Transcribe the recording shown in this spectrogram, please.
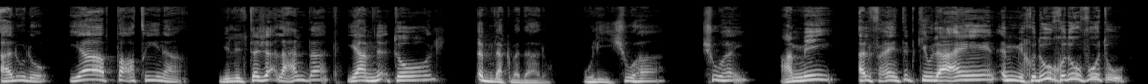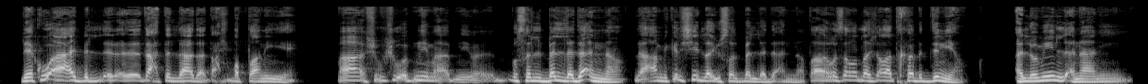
قالوا له يا بتعطينا يلي التجأ لعندك يا بنقتل ابنك بداله. ولي شو ها؟ شو هي؟ عمي ألف عين تبكي ولا عين أمي خذوه خذوه فوتوا. ليك هو قاعد. تحت هذا تحت البطانية. ما شو شو ابني؟ ما ابني وصل البلة دقنا لا عمي كل شيء لا يوصل بلة دقنا طيب وصل والله شغله تخرب الدنيا. قال له مين الأناني؟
